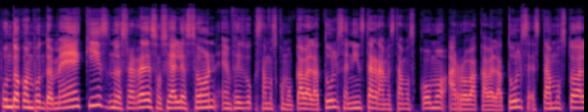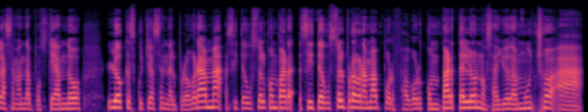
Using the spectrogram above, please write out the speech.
.com.mx. Nuestras redes sociales son, en Facebook estamos como Cabalatools, en Instagram estamos como arroba Cabalatools. Estamos toda la semana posteando lo que escuchas en el programa. Si te gustó el, si te gustó el programa, por favor, compártelo. Nos ayuda mucho a,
